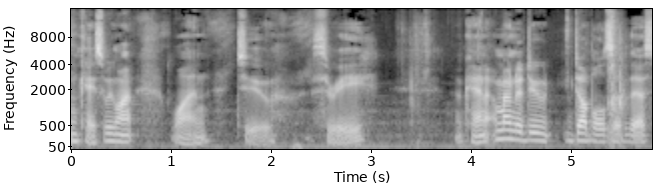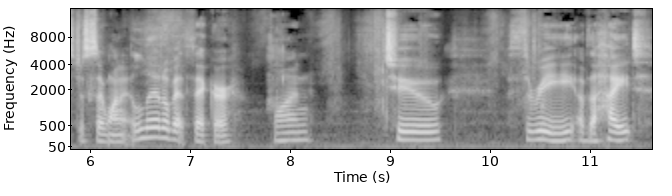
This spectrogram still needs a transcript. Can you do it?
Okay, so we want one, two, three. Okay, and I'm going to do doubles of this just because I want it a little bit thicker. One, two, three of the height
